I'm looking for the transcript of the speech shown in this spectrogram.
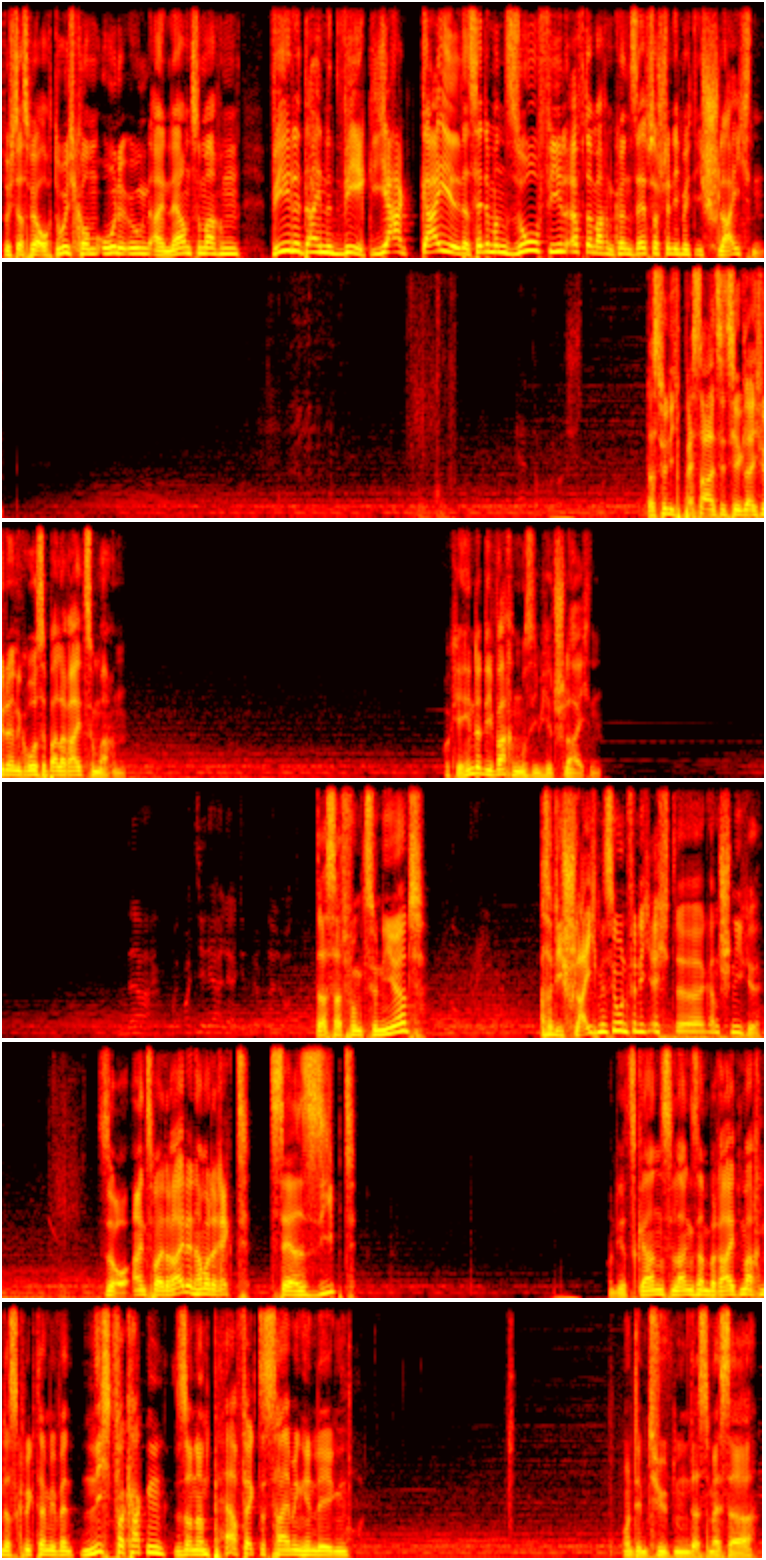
durch das wir auch durchkommen, ohne irgendeinen Lärm zu machen. Wähle deinen Weg. Ja, geil. Das hätte man so viel öfter machen können. Selbstverständlich möchte ich schleichen. Das finde ich besser, als jetzt hier gleich wieder eine große Ballerei zu machen. Okay, hinter die Wachen muss ich mich jetzt schleichen. Das hat funktioniert. Also die Schleichmission finde ich echt äh, ganz schnieke. So, 1, 2, 3, den haben wir direkt zersiebt. Und jetzt ganz langsam bereit machen, das Quicktime-Event nicht verkacken, sondern perfektes Timing hinlegen. Und dem Typen das Messer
